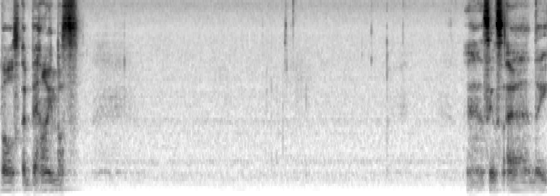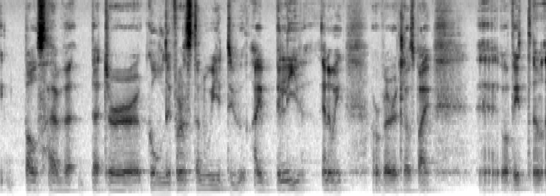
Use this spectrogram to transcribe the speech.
both behind us. Uh, since uh, they both have better goal difference than we do, I believe, anyway, or very close by uh, of it. And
